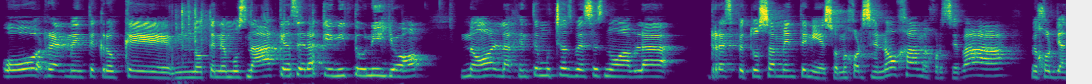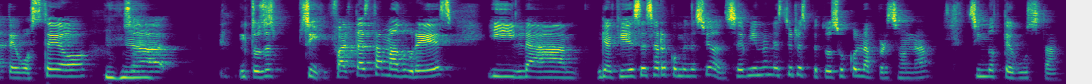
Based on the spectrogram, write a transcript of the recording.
o realmente creo que no tenemos nada que hacer aquí ni tú ni yo. No, la gente muchas veces no habla respetuosamente ni eso. Mejor se enoja, mejor se va, mejor ya te gosteo. O sea, entonces sí, falta esta madurez y la, y aquí es esa recomendación, sé bien honesto y respetuoso con la persona si no te gusta,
